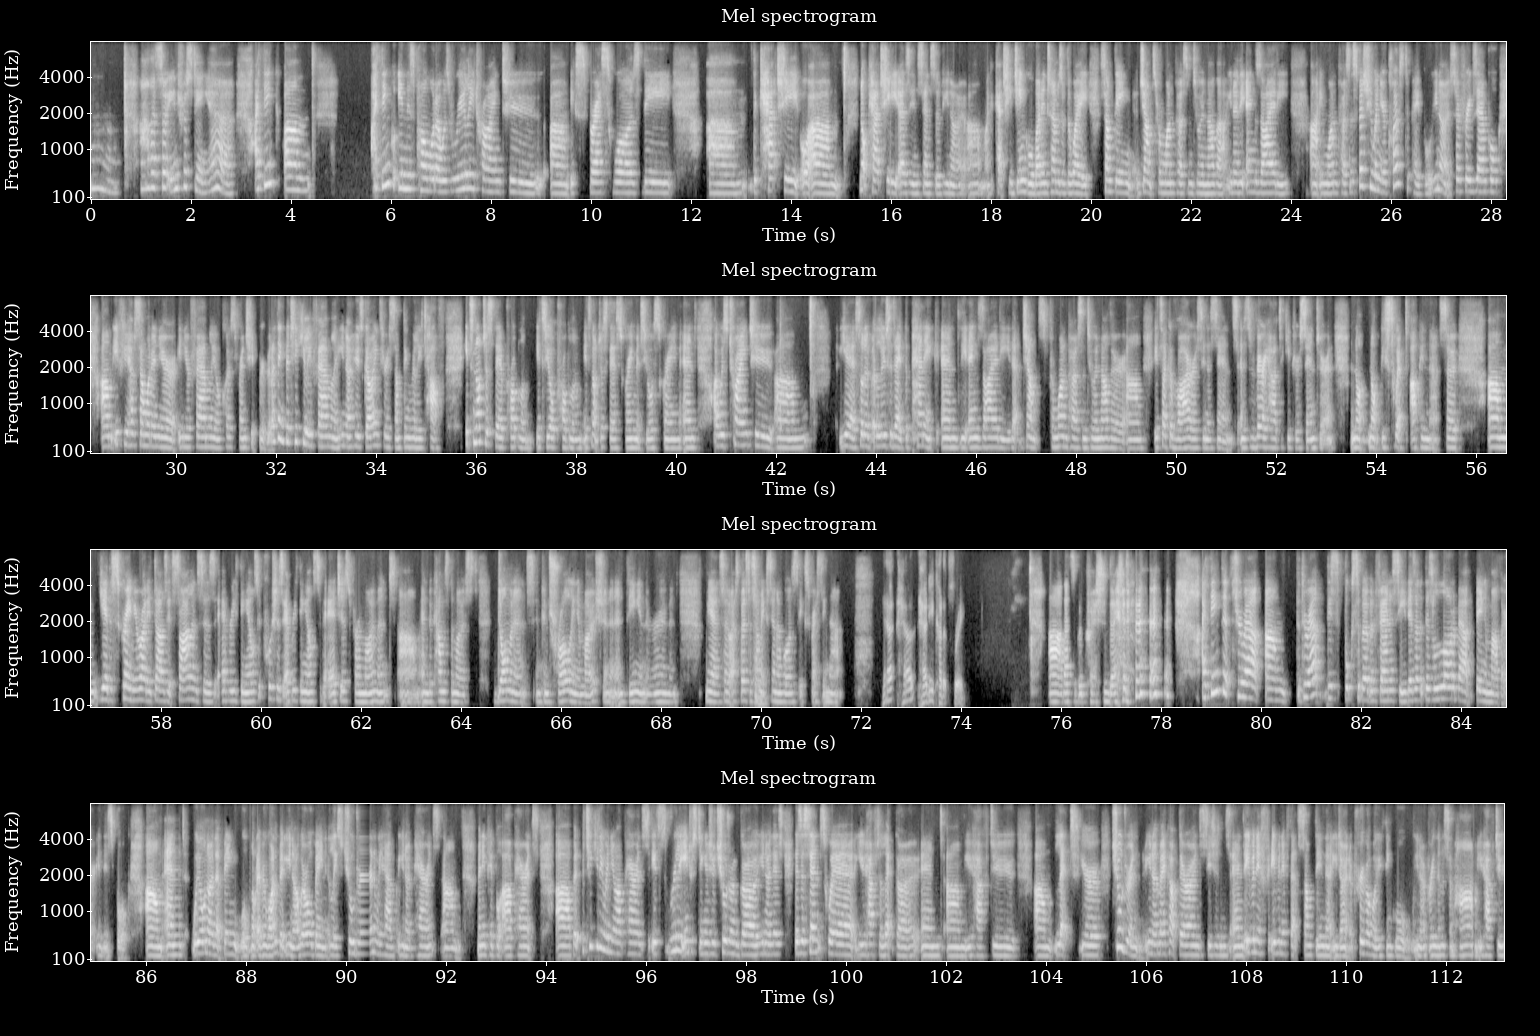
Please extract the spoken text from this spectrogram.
Mm. Oh, that's so interesting. Yeah. I think. Um, I think in this poem, what I was really trying to um, express was the um, the catchy or um, not catchy as in sense of you know um, like a catchy jingle but in terms of the way something jumps from one person to another you know the anxiety uh, in one person especially when you're close to people you know. So for example um, if you have someone in your in your family or close friendship group but i think particularly family you know who's going through something really tough it's not just their problem it's your problem. It's not just their scream it's your scream. And i was trying to um, yeah, sort of elucidate the panic and the anxiety that jumps from one person to another. Um, it's like a virus in a sense, and it's very hard to keep your center and, not not be swept up in that. So, um, yeah, the scream, you're right, it does. It silences everything else. It pushes everything else to the edges for a moment um, and becomes the most dominant and controlling emotion and, and thing in the room. And yeah, so I suppose to some extent I was expressing that. How, how, how do you cut it free? Ah, that's a good question, David. That throughout um, throughout this book, Suburban Fantasy, there's a there's a lot about being a mother in this book, um, and we all know that being well, not everyone, but you know, we're all being at least children, we have you know parents. Um, many people are parents, uh, but particularly when you are parents, it's really interesting as your children go. You know, there's there's a sense where you have to let go, and um, you have to um, let your children, you know, make up their own decisions, and even if even if that's something that you don't approve of or you think will you know bring them some harm you have to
